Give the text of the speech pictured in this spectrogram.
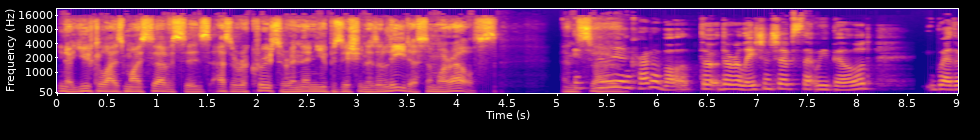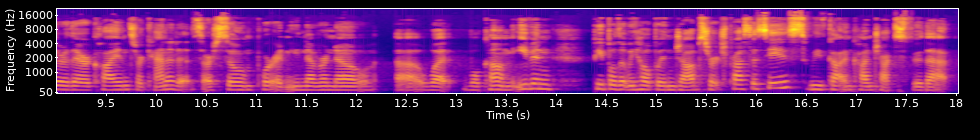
you know, utilize my services as a recruiter and then new position as a leader somewhere else. And it's so, really incredible. The, the relationships that we build, whether they're clients or candidates, are so important. You never know uh, what will come. Even people that we help in job search processes, we've gotten contracts through that.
